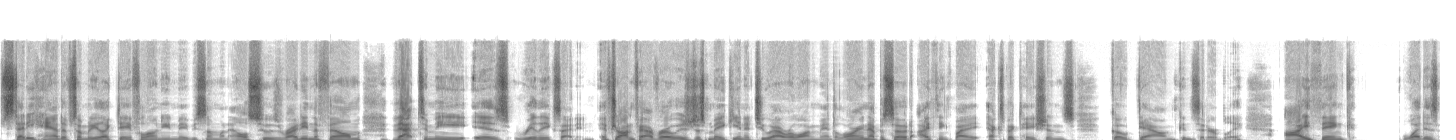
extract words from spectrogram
steady hand of somebody like Dave Filoni and maybe someone else who's writing the film, that to me is really exciting. If Jon Favreau is just making a two hour long Mandalorian episode, I think my expectations go down considerably. I think what is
